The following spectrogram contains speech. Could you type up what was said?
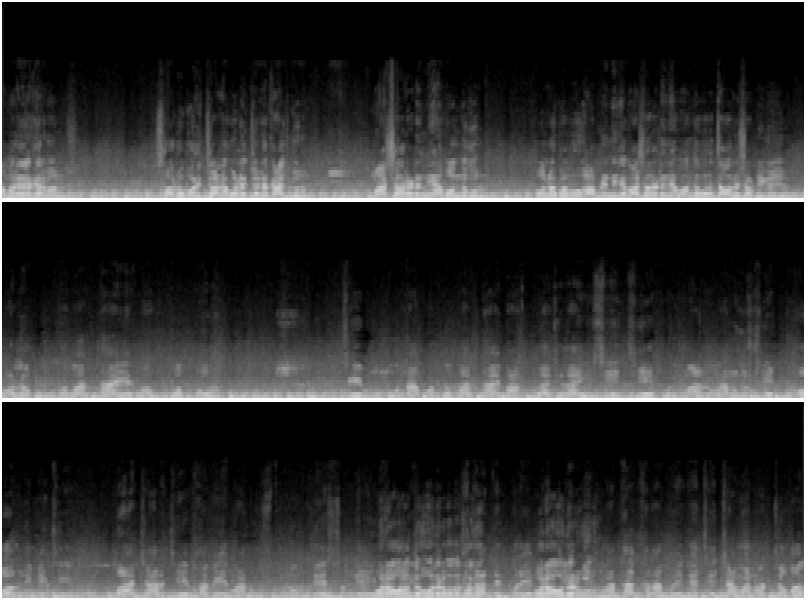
আমার এলাকার মানুষ। সর্বোপরি জনগণের জন্য কাজ করুন। মাসোয়ারাটা নেওয়া বন্ধ করুন। অলোকবাবু আপনি নিজে মাসোয়ারাটা নেওয়া বন্ধ করুন, তাহলে সব ঠিক হয়ে যাবে। অলোক মুখোপাধ্যায়ের বক্তব্য যে মমতা বন্দ্যোপাধ্যায় বাঁকুড়া জেলায় এসে যে পরিমাণ মানুষের ঢল নেমেছে বা যার যেভাবে মানুষ তৃণমূলের সঙ্গে ওরা ওদের ওদের মতো তাতে করে ওরা ওদের মাথা খারাপ হয়ে গেছে জামানত জবাব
